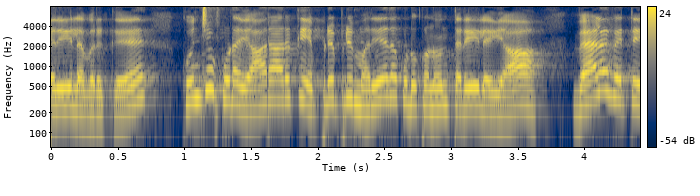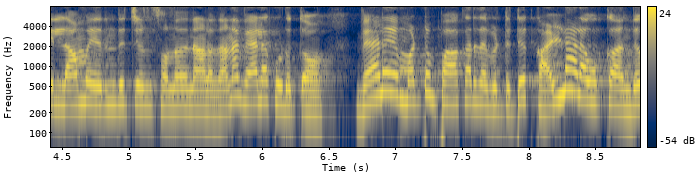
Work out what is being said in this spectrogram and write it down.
தெரியல அவருக்கு? கொஞ்சம் கூட யார் யாருக்கு எப்படி எப்படி மரியாதை கொடுக்கணும்னு தெரியலையா? வேலை வெட்டு இல்லாமல் இருந்துச்சுன்னு சொன்னதுனால தானே வேலை கொடுத்தோம். வேலையை மட்டும் பார்க்கறத விட்டுட்டு கல்லால் உட்காந்து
